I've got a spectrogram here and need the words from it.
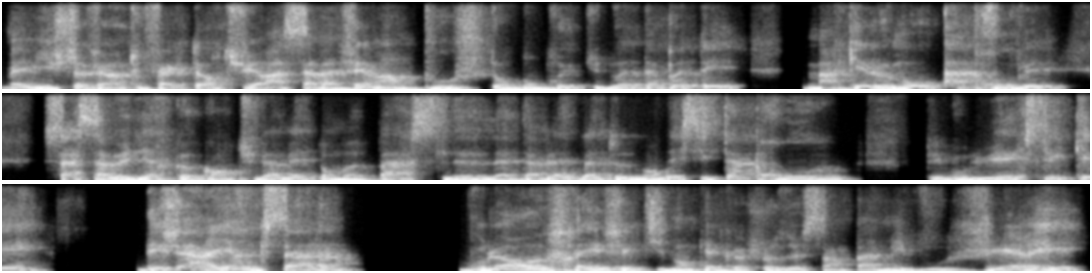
mamie, je te fais un two-factor, tu verras, ça va faire un push dans ton truc, tu dois tapoter, marquer le mot approuvé. Ça, ça veut dire que quand tu vas mettre ton mot de passe, la tablette va te demander si tu approuves. Puis vous lui expliquez. Déjà, rien que ça, là, vous leur offrez effectivement quelque chose de sympa, mais vous gérez,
